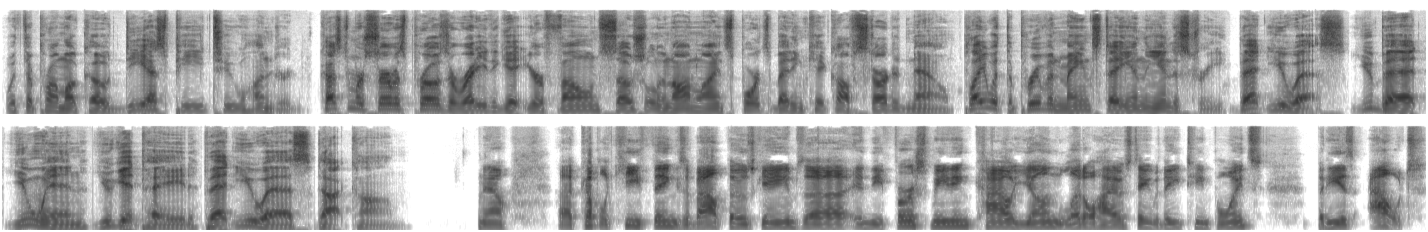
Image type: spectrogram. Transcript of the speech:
with the promo code DSP200. Customer service pros are ready to get your phone, social, and online sports betting kickoff started now. Play with the proven mainstay in the industry. BetUS. You bet, you win, you get paid. BetUS.com. Now, a couple of key things about those games. Uh, in the first meeting, Kyle Young led Ohio State with 18 points, but he is out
